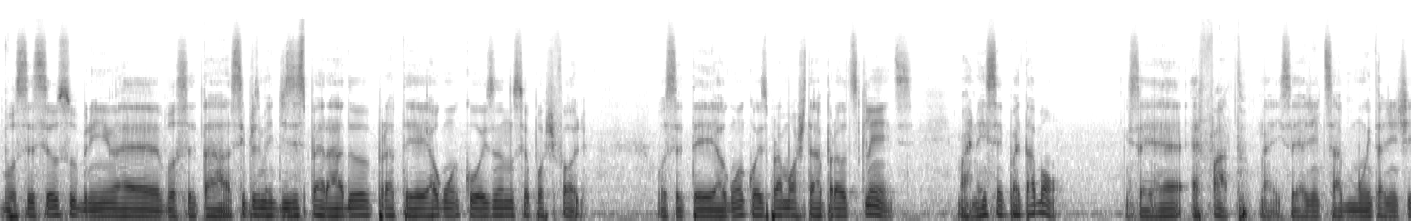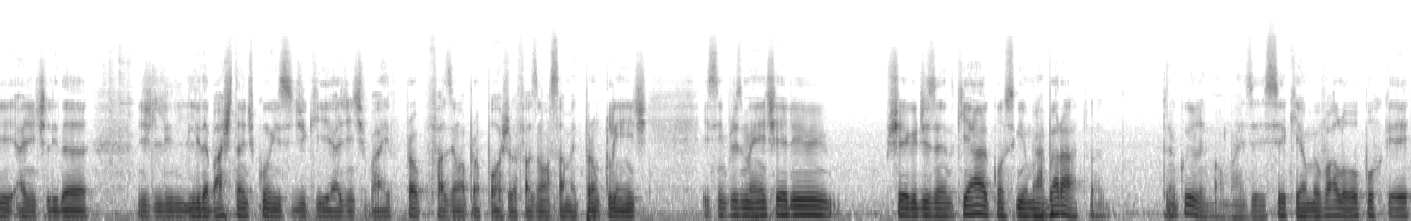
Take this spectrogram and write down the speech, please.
você ser o sobrinho é você tá simplesmente desesperado para ter alguma coisa no seu portfólio. Você ter alguma coisa para mostrar para outros clientes, mas nem sempre vai estar bom. Isso aí é, é fato, né? Isso aí a gente sabe muito, a gente, a gente lida a gente li- lida bastante com isso de que a gente vai fazer uma proposta, vai fazer um orçamento para um cliente e simplesmente ele chega dizendo que ah, eu consegui o mais barato. Tranquilo, irmão, mas esse aqui é o meu valor porque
